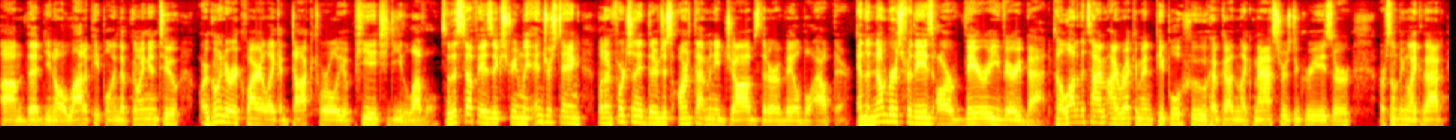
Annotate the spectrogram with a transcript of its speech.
um, that, you know, a lot of people end up going into are going to require like a doctoral, your PhD level. So this stuff is extremely interesting, but unfortunately there just aren't that many jobs that are available out there. And the numbers for these are very, very bad. Now, a lot of the time I recommend people who have gotten like master's degrees or or something like that,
